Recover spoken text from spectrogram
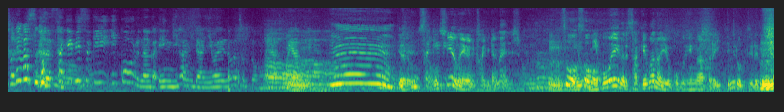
それはすごい叫びすぎイコールなんか演技派みたいに言われるのがちょっともやもやってる。うん。いやでも塚本慎也の映画に限らないでしょ、うん。そうそう。日本映画で叫ばない予告編があったら行ってみろっていうレベル。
